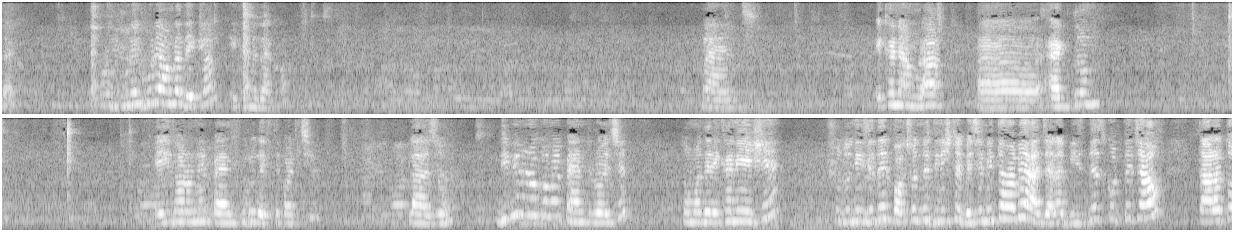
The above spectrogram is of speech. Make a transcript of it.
দেখো ঘুরে ঘুরে আমরা দেখলাম, এখানে দেখো। প্যান্ট এখানে আমরা একদম এই ধরনের প্যান্টগুলো দেখতে পাচ্ছি। প্লাজো বিভিন্ন রকমের প্যান্ট রয়েছে। তোমাদের এখানে এসে শুধু নিজেদের পছন্দের জিনিসটা বেছে নিতে হবে। আর যারা বিজনেস করতে চাও, তারা তো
